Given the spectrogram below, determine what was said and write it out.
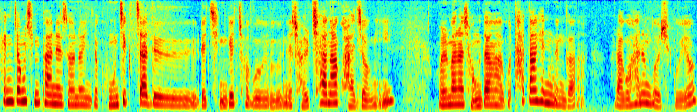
행정 심판에서는 이제 공직자들의 징계 처분의 절차나 과정이 얼마나 정당하고 타당했는가라고 하는 것이고요.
